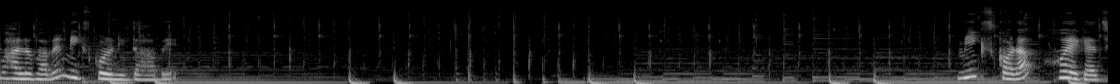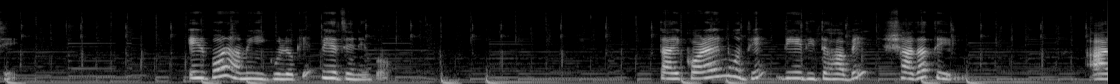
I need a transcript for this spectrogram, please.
ভালোভাবে মিক্স করে নিতে হবে। মিক্স করা হয়ে গেছে। এরপর আমি এগুলোকে ভেজে নেব। তাই কড়াইয়ের মধ্যে দিয়ে দিতে হবে সাদা তেল। আর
